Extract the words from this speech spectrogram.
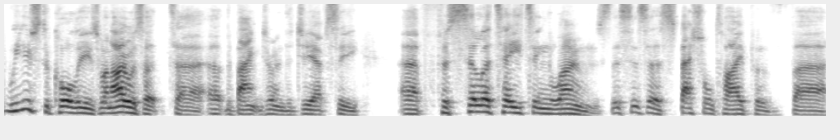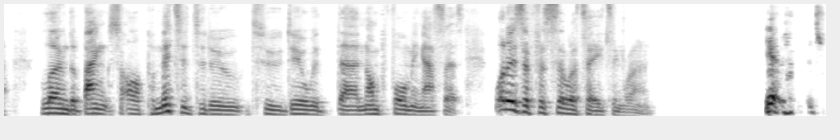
we used to call these when I was at uh, at the bank during the GFC uh, facilitating loans. This is a special type of uh, loan that banks are permitted to do to deal with non-performing assets. What is a facilitating loan? Yeah, it's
